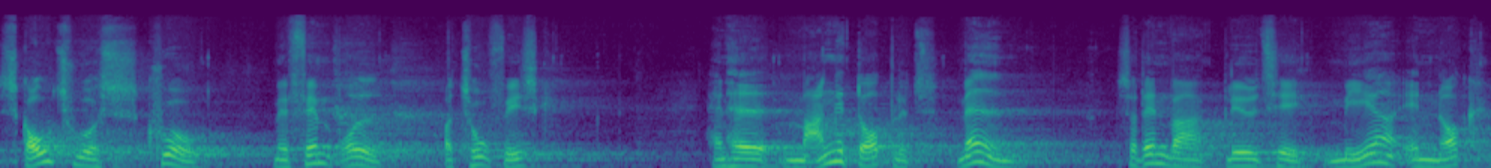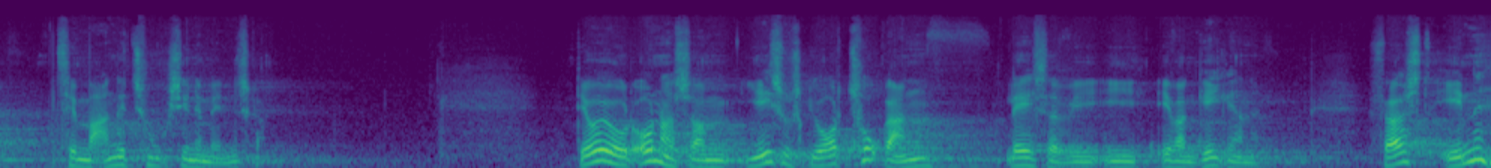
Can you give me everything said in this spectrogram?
skovturskurv med fem brød og to fisk. Han havde mange dobblet maden, så den var blevet til mere end nok til mange tusinde mennesker. Det var jo et under, som Jesus gjorde to gange, læser vi i evangelierne. Først inde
